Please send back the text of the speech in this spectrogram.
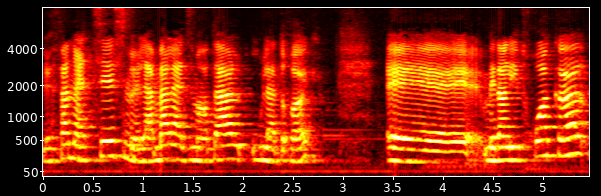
Le fanatisme, la maladie mentale ou la drogue. Euh, mais dans les trois cas,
